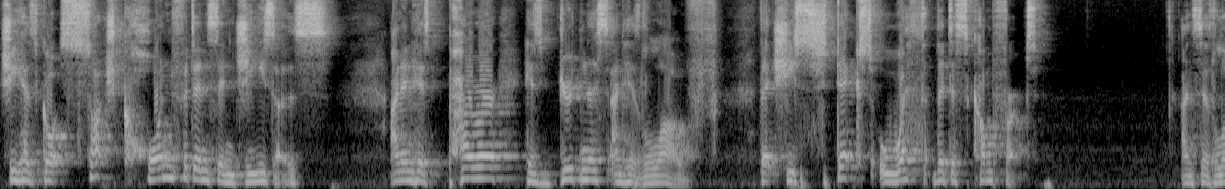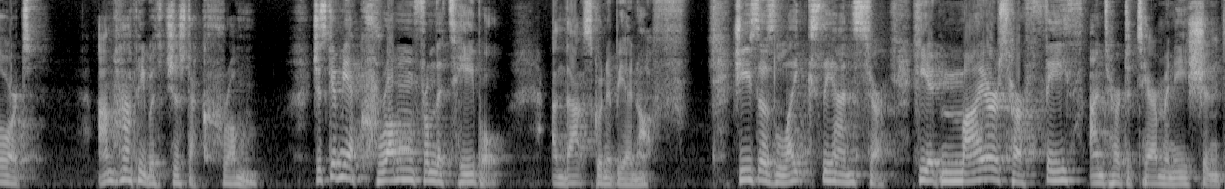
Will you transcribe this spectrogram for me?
She has got such confidence in Jesus and in his power, his goodness, and his love that she sticks with the discomfort and says, Lord, I'm happy with just a crumb. Just give me a crumb from the table, and that's going to be enough. Jesus likes the answer. He admires her faith and her determination,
